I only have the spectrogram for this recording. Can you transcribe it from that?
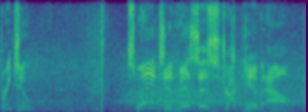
Three two. Swings and misses. Struck him out.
